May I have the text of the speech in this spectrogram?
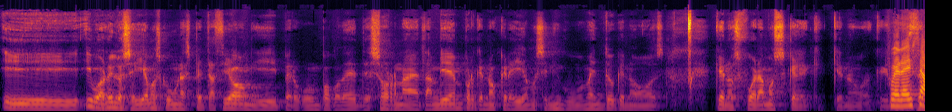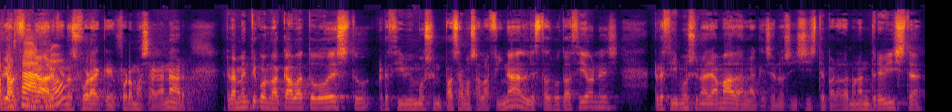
Y, bueno, y lo seguíamos con una expectación, y, pero con un poco de, sorna también, porque no creíamos en ningún momento que nos, que nos fuéramos, que, que, no, que Fuerais a pasar, que nos fuera, que fuéramos a ganar. Realmente cuando acaba todo esto, recibimos, pasamos a la final de estas votaciones, recibimos una llamada en la que se nos insiste para dar una entrevista,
